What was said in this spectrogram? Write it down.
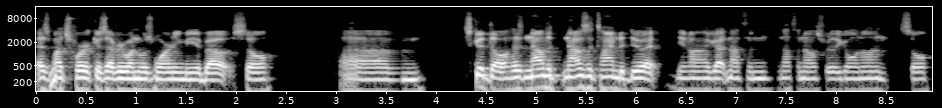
as much work as everyone was warning me about. So um, it's good though. Now that now's the time to do it. You know, I got nothing, nothing else really going on. So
